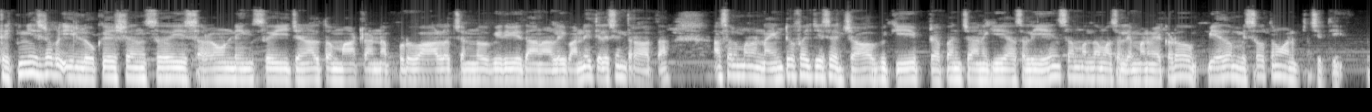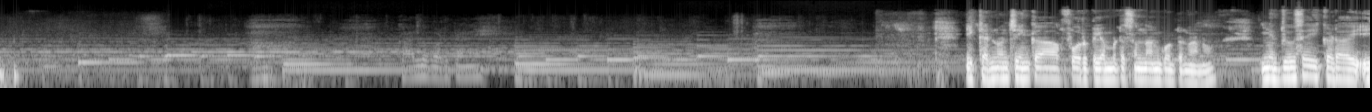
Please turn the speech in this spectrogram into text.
ట్రెక్కింగ్ చేసేటప్పుడు ఈ లొకేషన్స్ ఈ సరౌండింగ్స్ ఈ జనాలతో మాట్లాడినప్పుడు ఆలోచనలు విధి విధానాలు ఇవన్నీ తెలిసిన తర్వాత అసలు మనం నైన్ టు ఫైవ్ చేసే జాబ్కి ప్రపంచానికి అసలు ఏం సంబంధం? అసలు మనం ఎక్కడో ఏదో మిస్ అవుతున్నాం అనిపించింది ఇక్కడ నుంచి ఇంకా ఫోర్ కిలోమీటర్స్ ఉందనుకుంటున్నాను. మీరు చూసే ఇక్కడ ఈ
